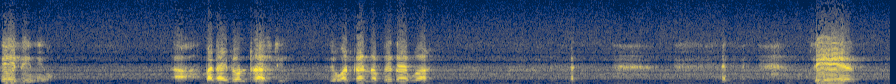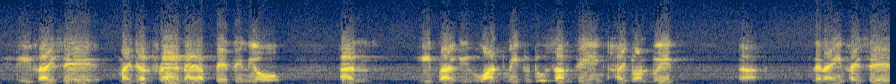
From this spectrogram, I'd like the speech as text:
faith in you, uh, but I don't trust you. So what kind of faith I have got? See, if I say my dear friend, I have faith in you, and if I, you want me to do something, I don't do it, uh, then I, if I say,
